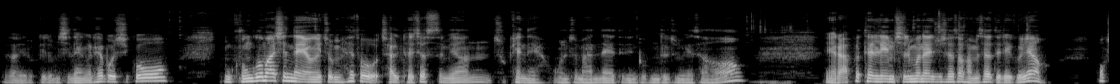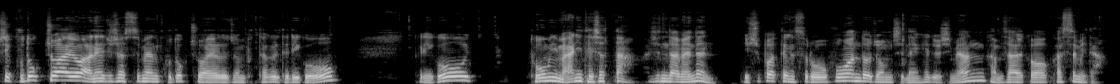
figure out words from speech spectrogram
그래서 이렇게 좀 진행을 해보시고 좀 궁금하신 내용이 좀 해소 잘 되셨으면 좋겠네요. 오늘 좀 안내해드린 부분들 중에서 예, 라프텔님 질문해 주셔서 감사드리고요. 혹시 구독, 좋아요 안 해주셨으면 구독, 좋아요도 좀 부탁을 드리고 그리고 도움이 많이 되셨다 하신다면은 이 슈퍼땡스로 후원도 좀 진행해 주시면 감사할 것 같습니다.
